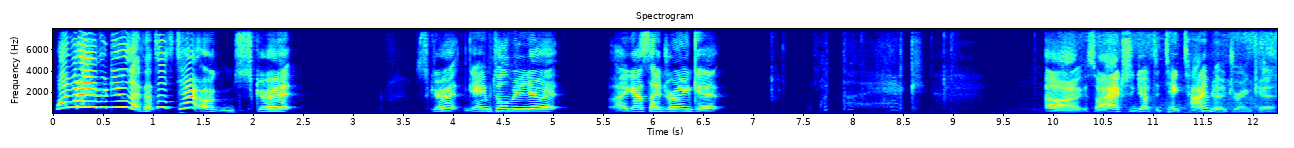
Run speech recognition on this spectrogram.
Why would I ever do that? That sounds terrible. Oh, screw it. Screw it. Game told me to do it. I guess I drank it. What the heck? Uh, so I actually do have to take time to drink it.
